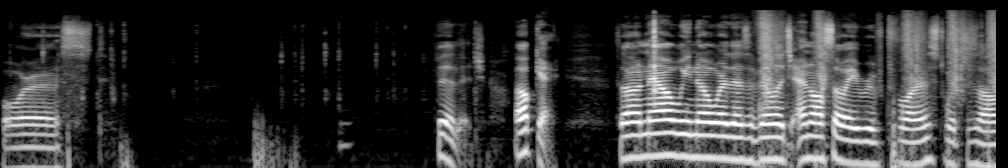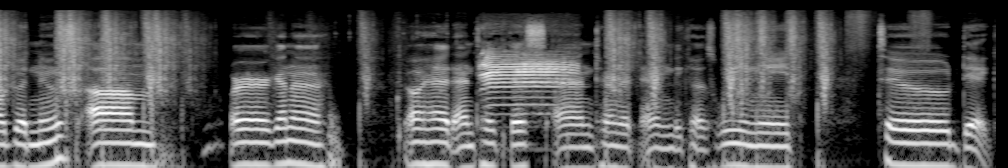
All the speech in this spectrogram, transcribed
forest village. Okay. So now we know where there's a village and also a roofed forest, which is all good news. Um, we're gonna go ahead and take this and turn it in because we need to dig.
